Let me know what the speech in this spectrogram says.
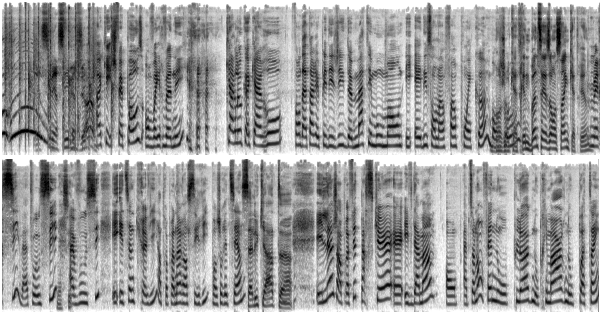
Merci, merci, merci. OK, je fais pause, on va y revenir. Carlo Coccaro, fondateur et PDG de Mathémo Monde et aidersonenfant.com. Bonjour. Bonjour Catherine. Bonne saison 5, Catherine. Merci. Ben, à toi aussi. Merci. À vous aussi. Et Étienne Crevier, entrepreneur en série. Bonjour Étienne. Salut Kat. Et là, j'en profite parce que, euh, évidemment, on, absolument, on fait nos plugs, nos primeurs, nos potins.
